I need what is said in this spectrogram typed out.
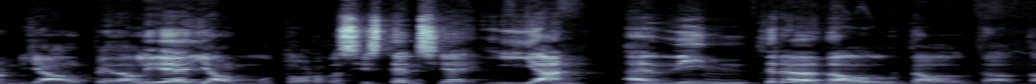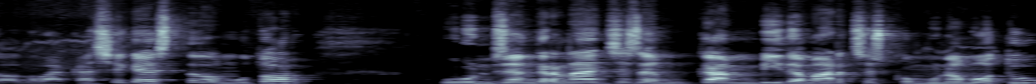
on hi ha el pedalier, hi ha el motor d'assistència i hi han a dintre del, del, de, de, de la caixa aquesta, del motor, uns engranatges amb canvi de marxes com una moto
